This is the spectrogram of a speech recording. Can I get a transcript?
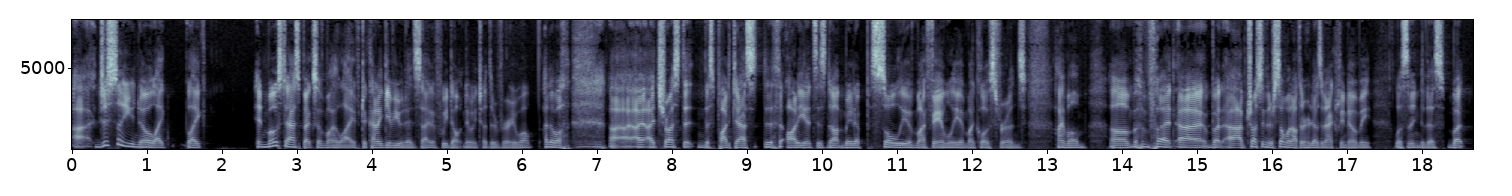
uh, just so you know like like in most aspects of my life to kind of give you an insight if we don't know each other very well. I know I, I, trust that this podcast, the audience is not made up solely of my family and my close friends. Hi, mom. Um, but uh, but uh, I'm trusting there's someone out there who doesn't actually know me listening to this. But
